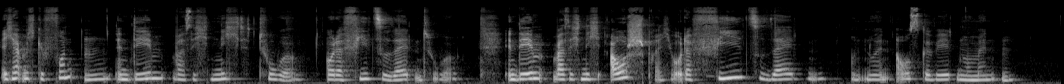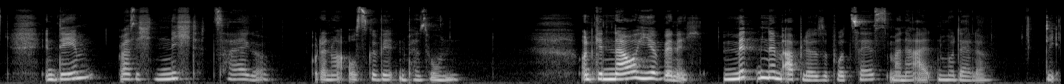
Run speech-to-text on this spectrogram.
Ich habe mich gefunden in dem, was ich nicht tue oder viel zu selten tue. In dem, was ich nicht ausspreche oder viel zu selten und nur in ausgewählten Momenten. In dem, was ich nicht zeige oder nur ausgewählten Personen. Und genau hier bin ich, mitten im Ablöseprozess meiner alten Modelle, die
